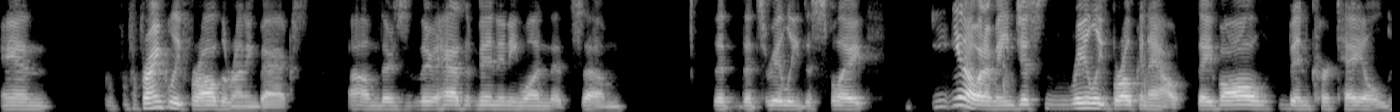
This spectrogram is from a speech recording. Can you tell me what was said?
And f- frankly, for all the running backs, um, there's there hasn't been anyone that's um, that that's really displayed you know what I mean, just really broken out. They've all been curtailed.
